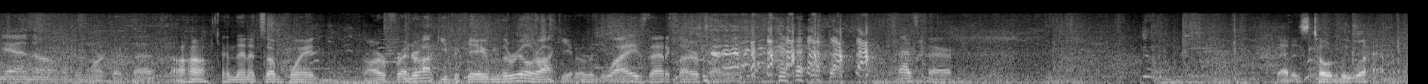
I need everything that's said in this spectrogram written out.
Yeah, no, it didn't work like that. Uh huh. And then at some point, our friend Rocky became the real Rocky, and I was like, why is that a clarifier? That's fair. That is totally what happened.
